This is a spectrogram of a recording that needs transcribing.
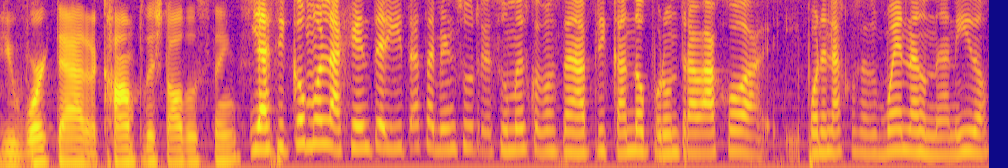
you've worked at, accomplished, all those things, Y así como la gente edita también sus resúmenes cuando están aplicando por un trabajo, ah, y ponen las cosas buenas donde han ido.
